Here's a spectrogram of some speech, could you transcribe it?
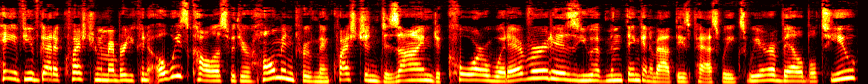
Hey, if you've got a question, remember you can always call us with your home improvement question, design, decor, whatever it is you have been thinking about these past weeks. We are available to you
